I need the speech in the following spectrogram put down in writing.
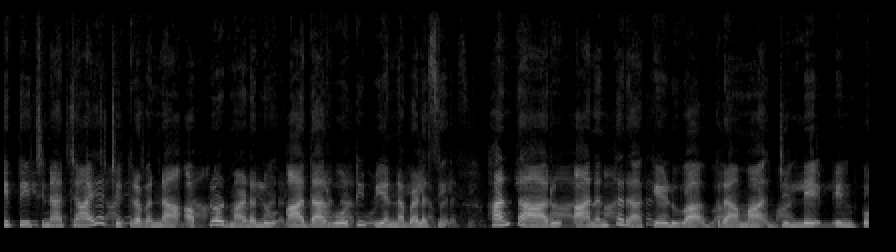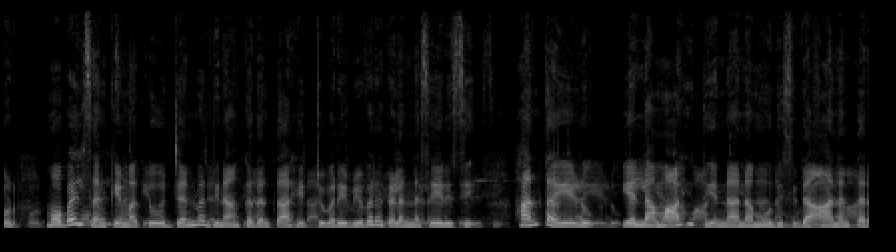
ಇತ್ತೀಚಿನ ಛಾಯಾಚಿತ್ರವನ್ನು ಅಪ್ಲೋಡ್ ಮಾಡಲು ಆಧಾರ್ ಓಟಿಪಿಯನ್ನು ಬಳಸಿ. ಹಂತ ಆರು ಆ ನಂತರ ಕೇಳುವ ಗ್ರಾಮ, ಜಿಲ್ಲೆ ಪಿನ್ ಕೋಡ್ ಮೊಬೈಲ್ ಸಂಖ್ಯೆ ಮತ್ತು ಜನ್ಮ ದಿನಾಂಕದಂತಹ ಹೆಚ್ಚುವರಿ ವಿವರಗಳನ್ನು ಸೇರಿಸಿ. ಹಂತ ಏಳು. ಎಲ್ಲ ಮಾಹಿತಿಯನ್ನ ನಮೂದಿಸಿದ ಆನಂತರ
